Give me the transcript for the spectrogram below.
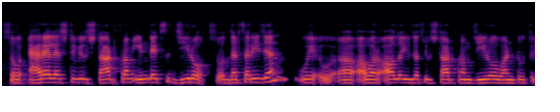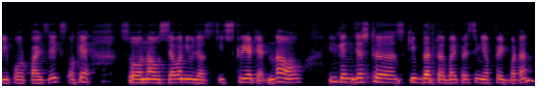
So array list will start from index 0. So that's the reason we uh, our all the users will start from 0, 1, 2, 3, 4, 5, 6. Okay. So now seven users it's created. Now you can just uh, skip that uh, by pressing F8 button.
